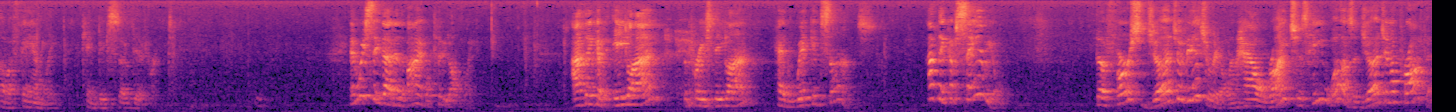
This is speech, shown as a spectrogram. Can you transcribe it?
of a family can be so different? And we see that in the Bible too, don't we? I think of Eli, the priest Eli, had wicked sons. I think of Samuel, the first judge of Israel, and how righteous he was, a judge and a prophet.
